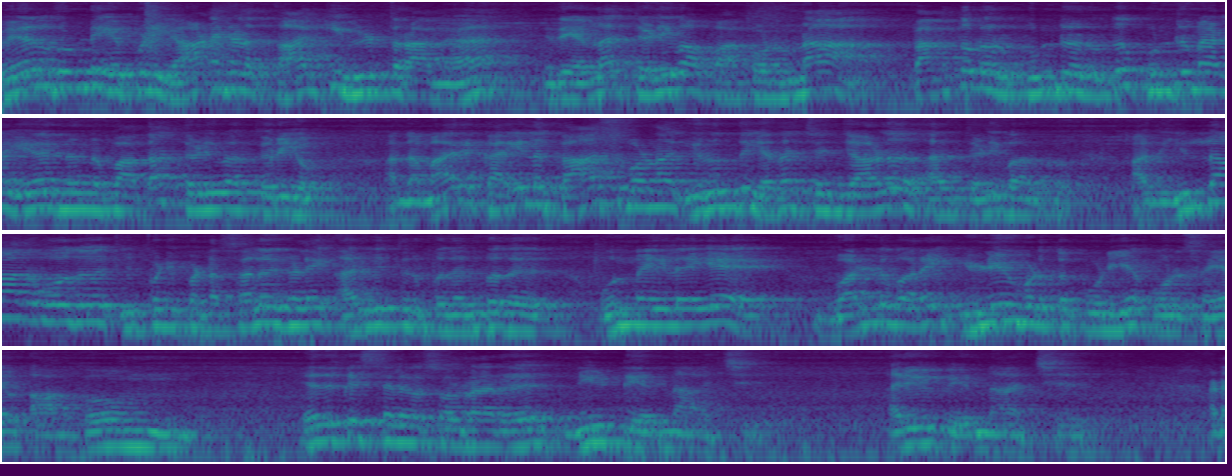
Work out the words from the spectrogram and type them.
வேல் கொண்டு எப்படி யானைகளை தாக்கி வீழ்த்துறாங்க இதையெல்லாம் தெளிவாக பார்க்கணும்னா பக்கத்தில் ஒரு குண்டு இருந்து குண்டு மேலே ஏறி நின்று பார்த்தா தெளிவாக தெரியும். அந்த மாதிரி கையில் காசு பணம் இருந்து எதை செஞ்சாலும் அது தெளிவாக இருக்கும். அது இல்லாத போது இப்படிப்பட்ட சலுகைகளை அறிவித்திருப்பது என்பது உண்மையிலேயே வள்ளுவரை இழிவுபடுத்தக்கூடிய ஒரு செயல் ஆகும். எதுக்கு சிலர் சொல்கிறாரு நீட்டு என்ன ஆச்சு? அறிவிப்பு என்ன ஆச்சு அட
